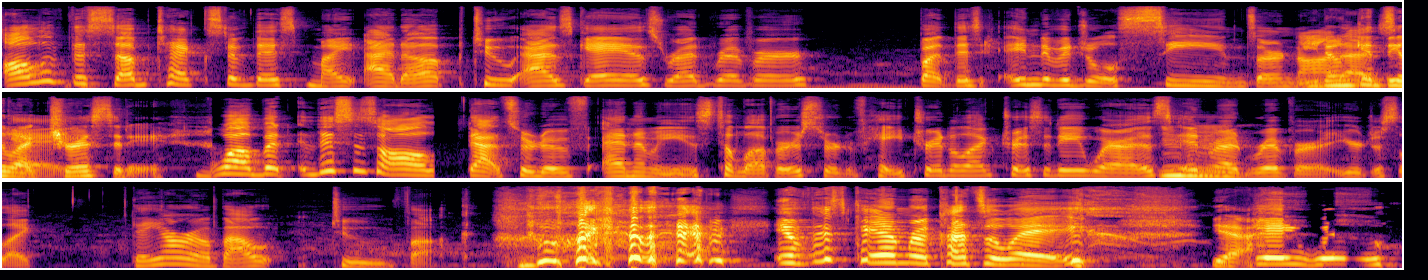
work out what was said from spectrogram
all of the subtext of this might add up to as gay as Red River, but this individual scenes are not. you don't get the gay. electricity. Well, but this is all that sort of enemies to lovers sort of hatred electricity, whereas in Mhm. Red River, you're just like, they are about to fuck. like, if this camera cuts away, Yeah. they will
